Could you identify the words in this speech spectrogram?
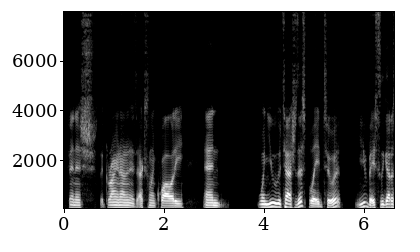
finish. The grind on it is excellent quality. And when you attach this blade to it, you basically got an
